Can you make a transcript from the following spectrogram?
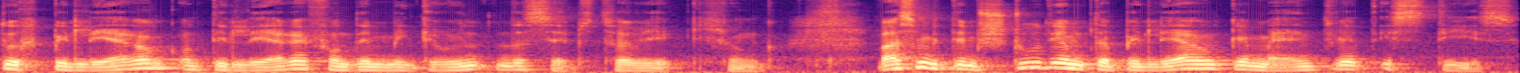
durch Belehrung und die Lehre von den Begründen der Selbstverwirklichung. Was mit dem Studium der Belehrung gemeint wird, ist dies.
